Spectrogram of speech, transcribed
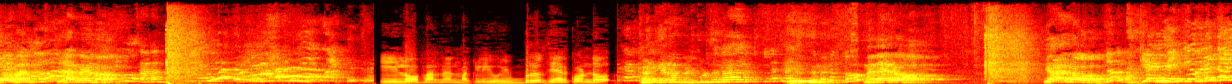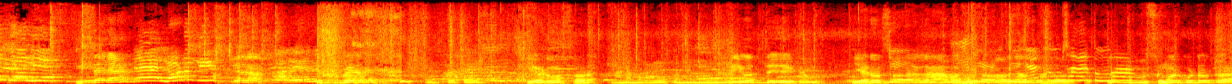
ಶರತ್ ಯಾರೇನು ಈ ಲೋಫರ್ ನನ್ ಮಕ್ಳು ಇವ್ರಿಬ್ರು ಸೇರ್ಕೊಂಡು ಕಣ್ಗೆ ಬಿಟ್ಬಿಡ್ತಾರ ನಾನು ಯಾರು? ಯಾರು ನಿಂದೇನೆ ಎರಡೂವರೆ ಸಾವಿರ ಐಟಮ್ ಎರಡೂವರೆ ಸಾವಿರ ಅಲ್ಲ ಒಂದು ಸುಮಾರು ಕೊಟ್ಟವ್ರ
